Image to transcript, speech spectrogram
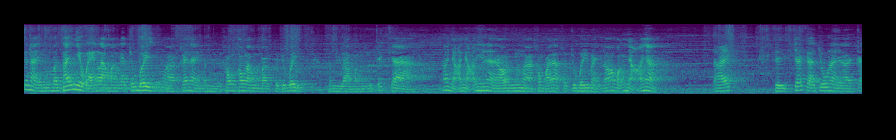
Cái này mình thấy nhiều bạn làm bằng cà chua bi nhưng mà cái này mình không không làm bằng cà chua bi. Mình làm bằng những trái cà nó nhỏ nhỏ như thế này thôi nhưng mà không phải là cà chua bi bạn nó vẫn nhỏ nha. Đấy. Thì trái cà chua này là cà,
